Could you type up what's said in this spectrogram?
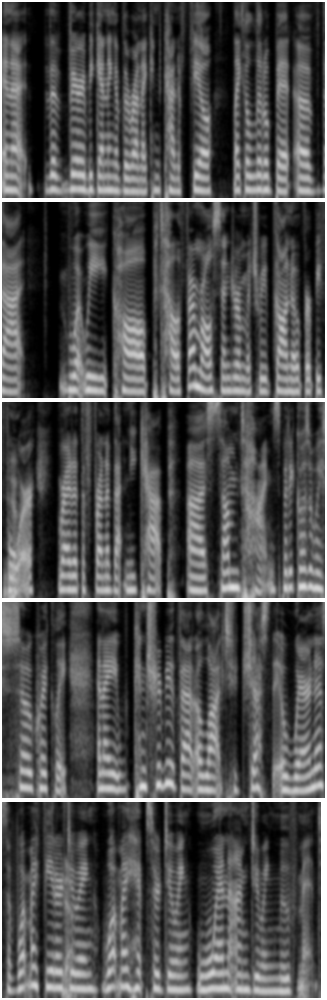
and at the very beginning of the run, I can kind of feel like a little bit of that what we call patellofemoral syndrome, which we've gone over before, yep. right at the front of that kneecap uh, sometimes, but it goes away so quickly. And I contribute that a lot to just the awareness of what my feet are yeah. doing, what my hips are doing when I'm doing movement,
